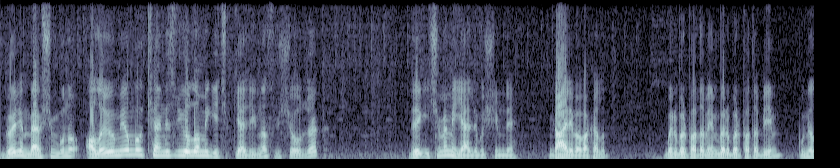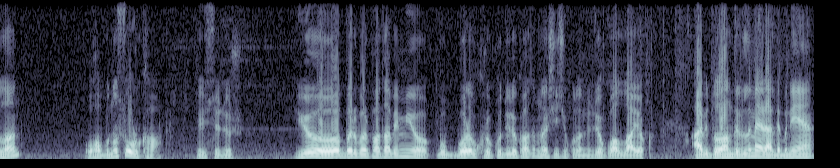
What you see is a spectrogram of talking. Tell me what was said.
Böyle mi? Ben şimdi bunu alamıyor mu? Kendisi yola mı geçip gelecek? Nasıl bir şey olacak? Direkt içime mi geldi bu şimdi? Galiba bakalım. Bır bır patabim bır bır patabim. Bu ne lan? Oha bu nasıl orka? Neyse dur. Yo bır bır patabim yok. Bu, bu arada bu krokodilo mı? Her şey için kullanıyoruz. Yok vallahi yok. Abi dolandırıldım herhalde bu ne ya?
